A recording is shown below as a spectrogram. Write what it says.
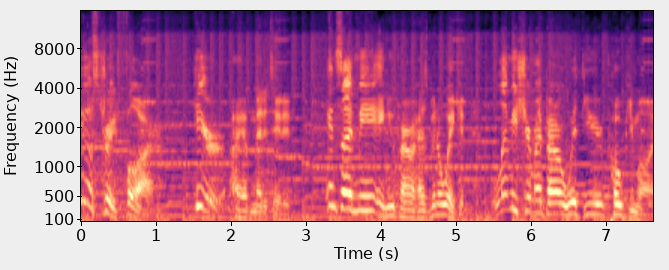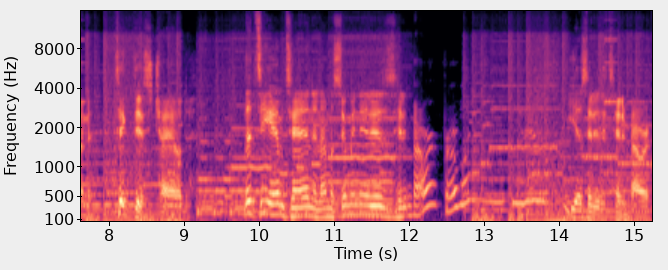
You have strayed far. Here I have meditated. Inside me, a new power has been awakened. Let me share my power with your Pokemon. Take this, child. The TM10, and I'm assuming it is hidden power, probably? Yes, it is. It's hidden power.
